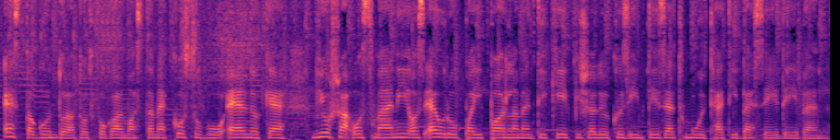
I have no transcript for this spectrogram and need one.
Ezt a gondolatot fogalmazta meg Koszovó elnöke Vjosa Oszmáni az Európai Parlamenti Képviselőközintézet múlt heti beszédében.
